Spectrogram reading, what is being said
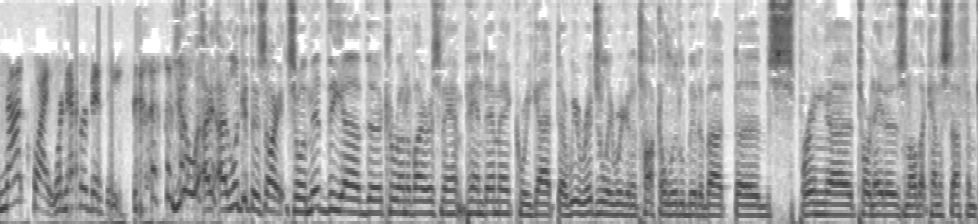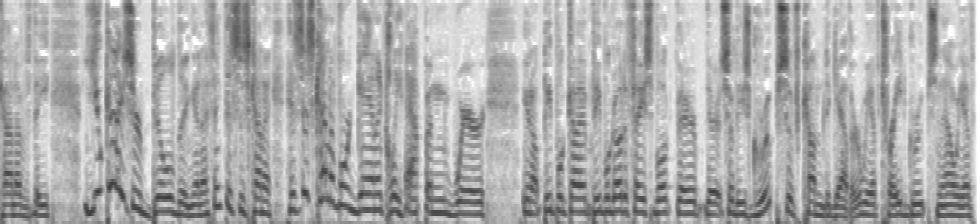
Not quite. We're never busy. you know, I, I look at this. All right. So amid the uh, the coronavirus van- pandemic, we got uh, we originally were going to talk a little bit about uh, spring uh, tornadoes and all that kind of stuff, and kind of the you guys are building, and I think this is kind of has this kind of organically happened where you know, people come, people go to Facebook. They're, they're, so these groups have come together. We have trade groups now. We have,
